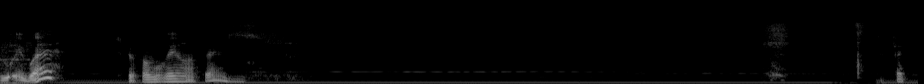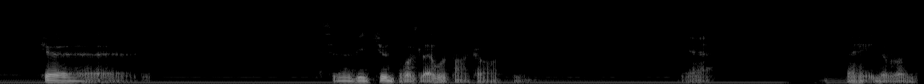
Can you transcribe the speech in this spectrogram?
Ouais? Je peux pas mourir en paix. Fait que. C'est un véhicule de la route encore. Yeah. I hate the roads.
